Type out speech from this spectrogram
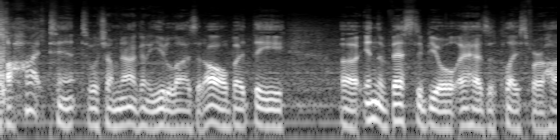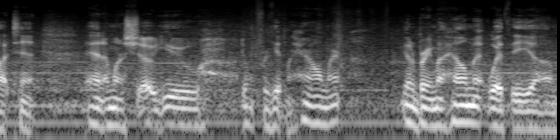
a hot tent, which I'm not going to utilize at all, but the uh, in the vestibule, it has a place for a hot tent. And I'm going to show you, don't forget my helmet. I'm going to bring my helmet with the um,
